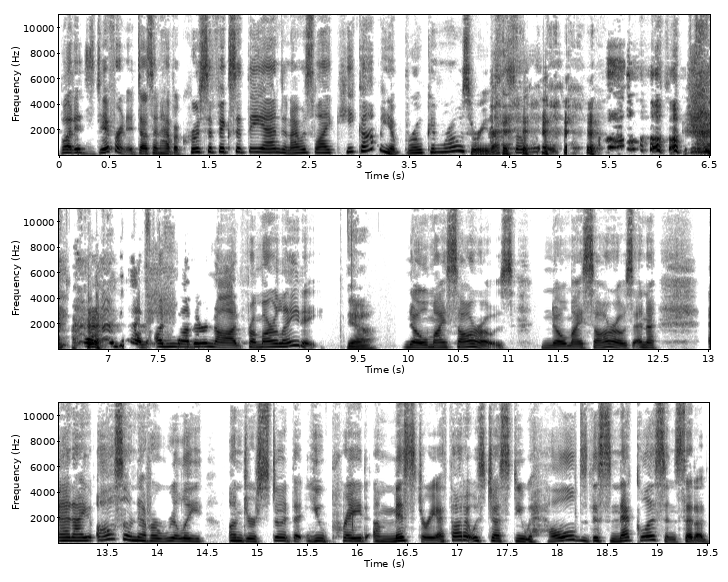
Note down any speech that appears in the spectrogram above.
But it's different. It doesn't have a crucifix at the end, and I was like, he got me a broken rosary. That's so. weird. Again, another nod from Our Lady Yeah. know my sorrows know my sorrows and I, and i also never really understood that you prayed a mystery i thought it was just you held this necklace and said a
